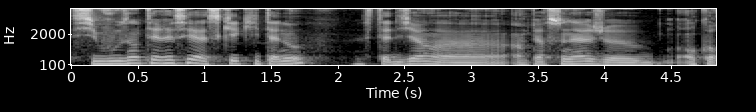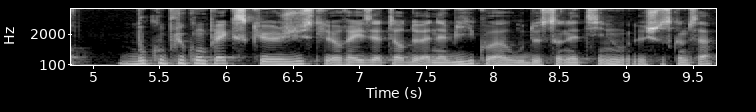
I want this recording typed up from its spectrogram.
si vous vous intéressez à ce qu'est Kitano, c'est-à-dire euh, un personnage encore beaucoup plus complexe que juste le réalisateur de Hanabi, quoi, ou de Sonatine, ou des choses comme ça,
